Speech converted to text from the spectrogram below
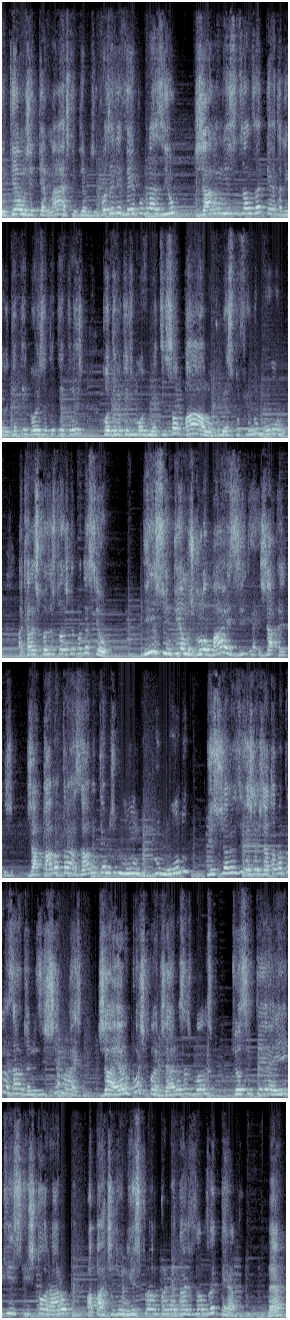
em termos de temática, em termos de coisa, ele veio para o Brasil já no início dos anos 80, ali em 82, 83, quando teve aqueles movimentos em São Paulo, começo do fim do mundo, aquelas coisas todas que aconteceu. Isso, em termos globais, já estava atrasado em termos de mundo. Para o mundo, isso já estava já, já atrasado, já não existia mais. Já era o pós-punk, já eram essas bandas que eu citei aí que estouraram a partir do início para metade dos anos 80. Né?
